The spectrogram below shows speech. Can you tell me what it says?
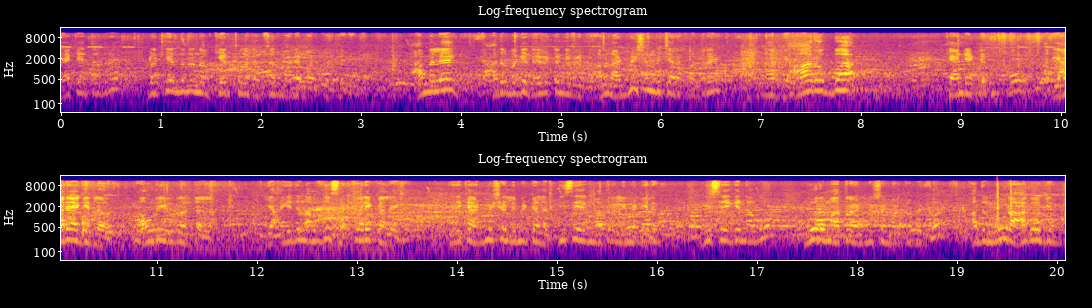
ಯಾಕೆ ಅಂತಂದ್ರೆ ಪ್ರತಿಯೊಂದನ್ನು ನಾವು ಕೇರ್ಫುಲ್ಲಾಗಿ ಅಬ್ಸರ್ವ್ ಮಾಡೇ ಮಾಡ್ಕೊಳ್ತೀವಿ. ಆಮೇಲೆ ಅದ್ರ ಬಗ್ಗೆ ದಯವಿಟ್ಟು ನೀವು ಆಮೇಲೆ ಅಡ್ಮಿಷನ್ ವಿಚಾರಕ್ಕೆ ಬಂದ್ರೆ ನಾವು ಯಾರೊಬ್ಬ ಕ್ಯಾಂಡಿಡೇಟ್ ಯಾರೇ ಆಗಿರಲಿ ಅವರು ಅವರು ಇವರು ಅಂತಲ್ಲ. ಯಾ, ಇದು ನಮ್ಮದು ಸರ್ಕಾರಿ ಕಾಲೇಜು ಇದಕ್ಕೆ ಅಡ್ಮಿಷನ್ ಲಿಮಿಟ್ ಅಲ್ಲ ಬಿ ಸಿ ಎಗೆ ಮಾತ್ರ ಲಿಮಿಟ್ ಇದೆ. ಬಿ ಸಿ ಎಗೆ ನಾವು ನೂರು ಮಾತ್ರ ಅಡ್ಮಿಷನ್ ಮಾಡ್ಕೋಬೇಕು. ಅದು ನೂರು ಆಗೋಗಿಂತ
